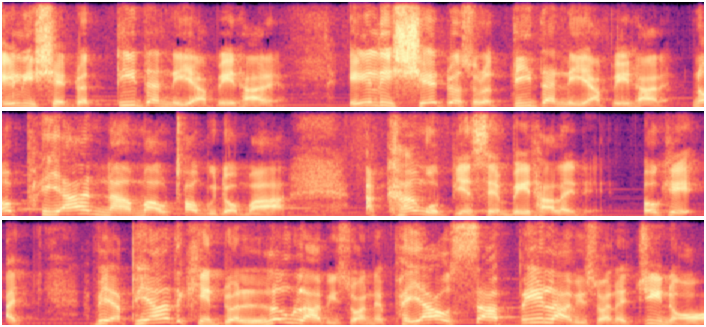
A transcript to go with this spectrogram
အေလိရှဲအတွက်တီးတနေရာပေးထားတယ်အေလိရှဲအတွက်ဆိုတော့တီးတနေရာပေးထားတယ်เนาะဖျားနာမောက်ထောက်ပြီးတော့မှအခန်းကိုပြင်ဆင်ပေးထားလိုက်တယ်โอเคဖះဖះသခင်အတွက်လှုပ်လာပြီဆိုတာနဲ့ဖះကိုစပေးလာပြီဆိုတာနဲ့ကြည်နော်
